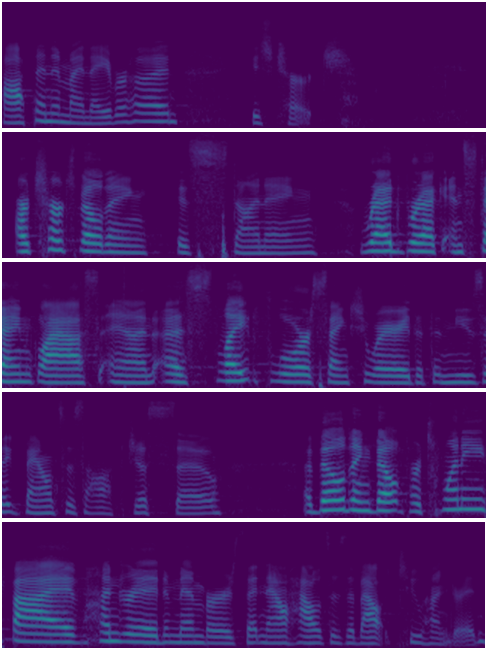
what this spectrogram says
hoppin' in my neighborhood is church. Our church building is stunning red brick and stained glass and a slate floor sanctuary that the music bounces off just so a building built for 2,500 members that now houses about 200.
